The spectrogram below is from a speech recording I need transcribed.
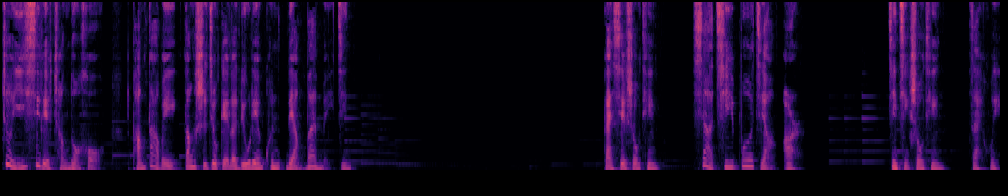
这一系列承诺后，庞大为当时就给了刘连坤两万美金。感谢收听，下期播讲二。敬请收听，再会。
